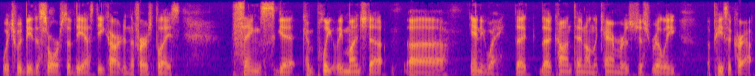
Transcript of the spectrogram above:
which would be the source of the SD card in the first place, things get completely munched up. Uh, anyway, the the content on the camera is just really a piece of crap.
